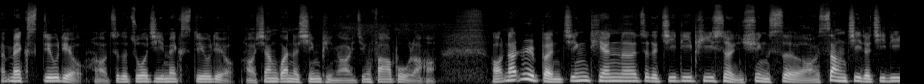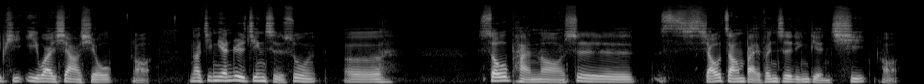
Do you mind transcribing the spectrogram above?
Max Studio，好这个桌机 Max Studio，好相关的新品啊已经发布了哈。好，那日本今天呢，这个 GDP 是很逊色啊、哦，上季的 GDP 意外下修哦。那今天日经指数呃收盘哦是小涨百分之零点七，好，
